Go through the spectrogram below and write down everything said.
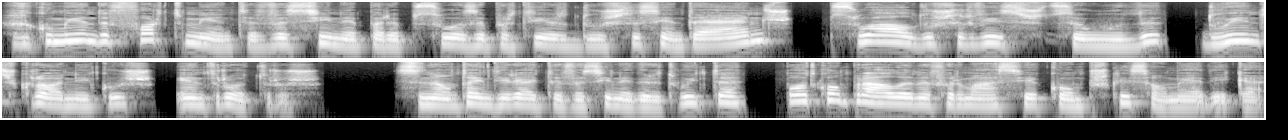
recomenda fortemente a vacina para pessoas a partir dos 60 anos, pessoal dos serviços de saúde, doentes crónicos, entre outros. Se não tem direito à vacina gratuita, pode comprá-la na farmácia com prescrição médica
